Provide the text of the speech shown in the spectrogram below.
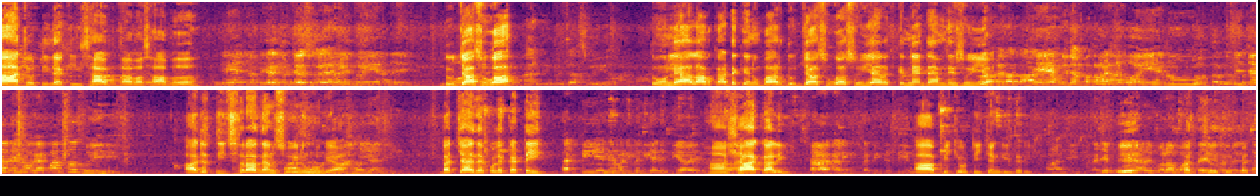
ਆ ਝੋਟੀ ਦਾ ਕੀ ਹਿਸਾਬ ਕਿਤਾਬ ਆ ਸਾਹਿਬ? ਇਹ ਦੂਜੇ ਸੂਏ ਦੂਜਾ ਸੂਆ? ਹਾਂਜੀ ਦੂਜਾ ਸੂਈ ਆ। ਤੂੰ ਲਿਆ ਲਵ ਕੱਢ ਕੇ ਨੂੰ ਬਾਹਰ ਦੂਜਾ ਸੂਆ ਸੂਈ ਆ ਕਿੰਨੇ ਟਾਈਮ ਦੀ ਸੂਈ ਆ? ਇਹ ਅੱਜ ਹੋਈ ਇਹਨੂੰ ਵਾਲੇ ਤੀਜਾ ਦਿਨ ਹੋ ਗਿਆ ਪਰਸੋਂ ਸੂਈ ਸੀ। ਅੱਜ ਤੀਸਰਾ ਦਿਨ ਸੂਈ ਨੂੰ ਹੋ ਗਿਆ। ਹਾਂਜੀ ਹਾਂਜੀ। ਬੱਚਾ ਇਹਦੇ ਕੋਲੇ ਕੱਟੀ? ਕੱਟੀ ਇਹਨੇ ਬੜੀ ਵਧੀਆ ਦਿੱਤੀ ਆ ਵੇ। ਹਾਂ ਸ਼ਾਹ ਕਾਲੀ। ਸ਼ਾਹ ਕਾਲੀ ਨੂੰ ਕੱਟੀ ਦਿੱਤੀ ਇਹਨੇ ਆਪ ਵੀ ਝੋਟੀ ਚੰਗੀ ਤੇਰੀ ਹਾਂਜੀ ਅਜੇ ਇਹ ਪੂਰਾ ਵੀ ਬੜਾ ਬੰਦਾ ਬੱਚੇ ਤੇ ਬੱਚੇ।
